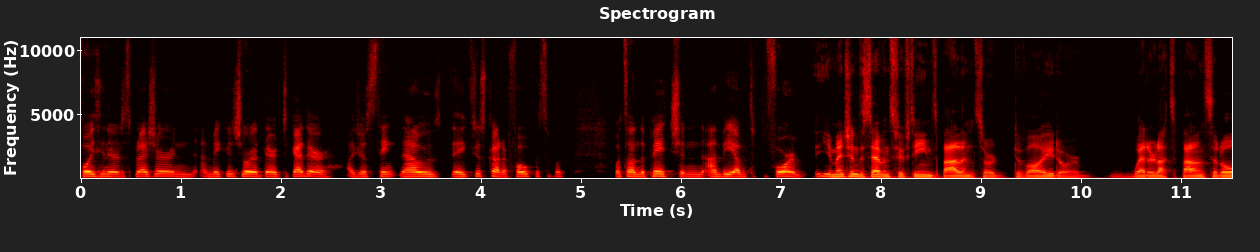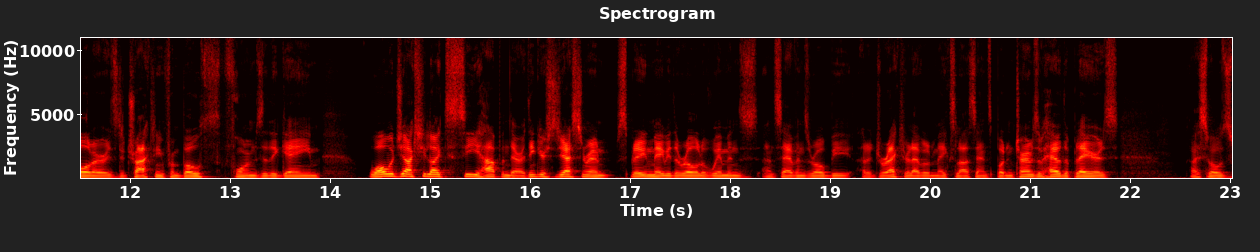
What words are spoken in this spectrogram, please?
voicing their displeasure and, and making sure that they're together. I just think now they've just got to focus on what's on the pitch and, and be able to perform. You mentioned the sevens 15s balance or divide or whether that's balanced at all or is detracting from both forms of the game. What would you actually like to see happen there? I think your suggestion around splitting maybe the role of women's and sevens rugby at a director level makes a lot of sense. But in terms of how the players, I suppose,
